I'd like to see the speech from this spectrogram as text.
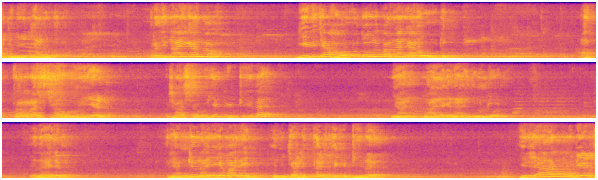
അഭിനയിക്കാനുള്ളത്. പ്രതിനായിക എന്നോ ഗിരിജ ഹോതു എന്ന് പറഞ്ഞാൽ ഞാൻ ഓടും. അത്ര ശൗര്യമാണ് പക്ഷെ ആ ശൗര്യം കിട്ടിയത് ഞാൻ നായകനായതുകൊണ്ടുമാണ്. ഏതായാലും രണ്ട് നായികമാരെയും എനിക്ക് അടുത്തടുത്ത് കിട്ടിയത് എല്ലാ കൂടിയേറ്റ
